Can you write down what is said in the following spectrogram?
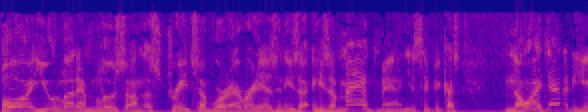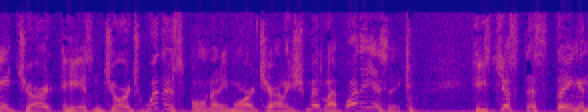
Boy, you let him loose on the streets of wherever it is, and he's a, he's a madman. You see, because no identity. He ain't George, he isn't George Witherspoon anymore, Charlie Schmidlap. What is he? He's just this thing in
